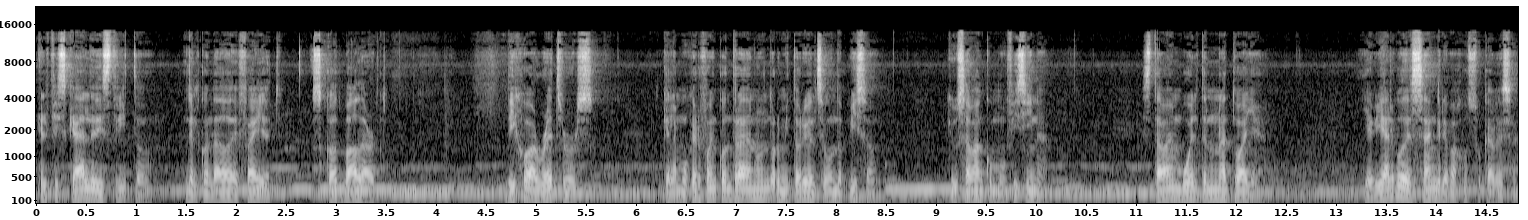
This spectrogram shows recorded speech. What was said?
El fiscal de distrito del condado de Fayette, Scott Ballard, dijo a Reuters que la mujer fue encontrada en un dormitorio del segundo piso, que usaban como oficina. Estaba envuelta en una toalla y había algo de sangre bajo su cabeza,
